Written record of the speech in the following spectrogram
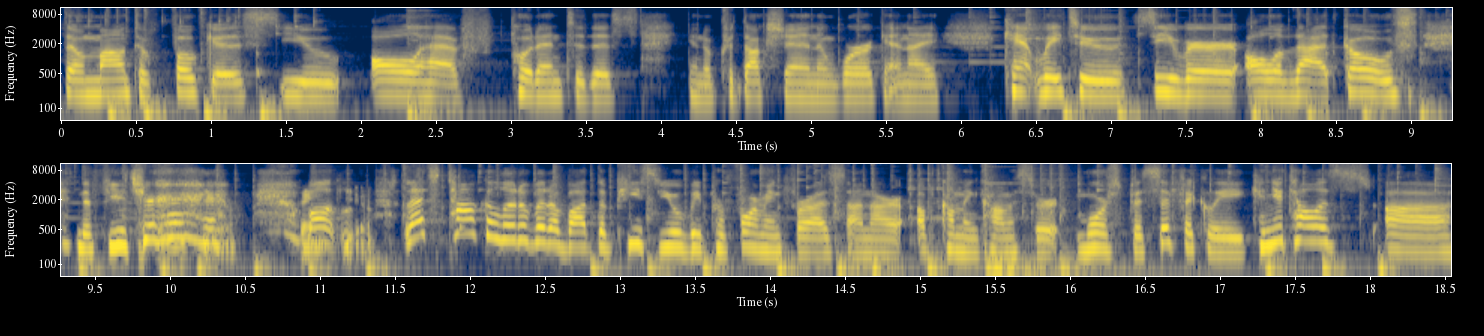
the amount of focus you all have put into this, you know, production and work, and I can't wait to see where all of that goes in the future. well, you. let's talk a little bit about the piece you'll be performing for us on our upcoming concert. More specifically, can you tell us uh,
